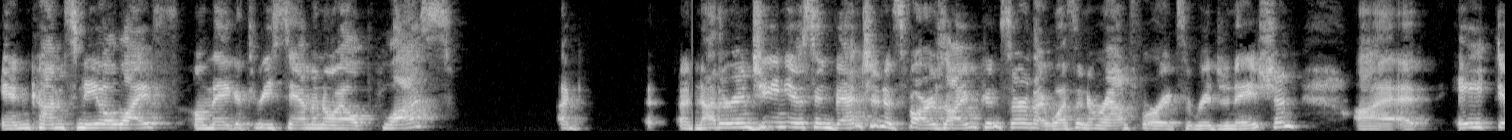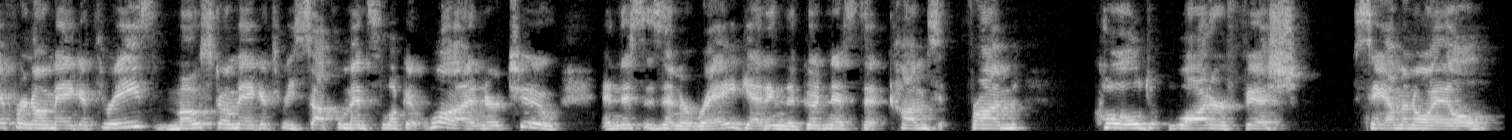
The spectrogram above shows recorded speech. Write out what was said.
in comes Neolife Omega 3 Salmon Oil Plus. A, another ingenious invention, as far as I'm concerned. I wasn't around for its origination. Uh, eight different omega 3s. Most omega 3 supplements look at one or two. And this is an array getting the goodness that comes from cold water fish, salmon oil,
